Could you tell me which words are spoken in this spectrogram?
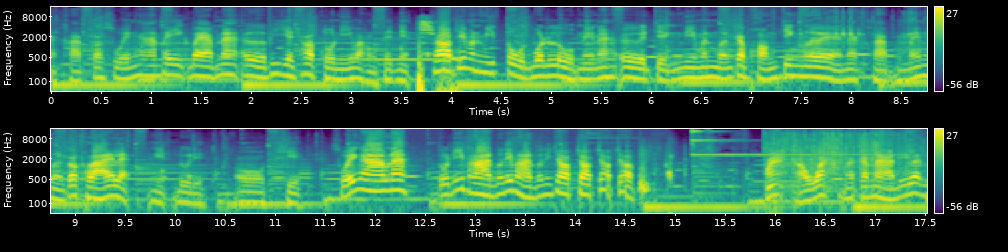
นะครับ ก็สวยงามไปอีกแบบนะ เออ พี่จะชอบตัวนี้ว่ะของเซตเนี่ย ชอบที่มันมีตูดวนลูปเนี่ยนะ เออ เจ๋งดีมันเหมือนกับของจริงเลยนะครับ ไม่เหมือนก็คล้ายแหละ เนี่ยดูดิ โอเค สวยงามนะ ตัวนี้ผ่านตัวนี้ผ่านตัวนี้ชอบชอบชอบชอบ เอาวะมาขนาดนี้แล้วไ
